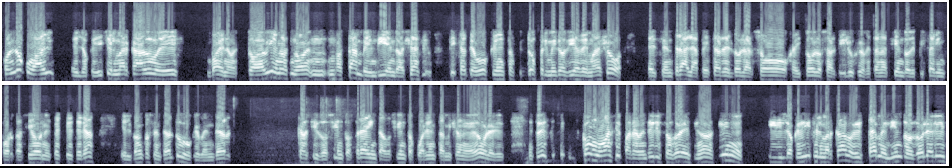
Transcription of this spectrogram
Con lo cual, eh, lo que dice el mercado es, bueno, todavía no, no, no están vendiendo allá. Fíjate vos que en estos dos primeros días de mayo, el central, a pesar del dólar soja y todos los artilugios que están haciendo de pisar importaciones, etcétera, el Banco Central tuvo que vender casi 230, 240 millones de dólares. Entonces, ¿cómo hace para vender esos dólares si no los tiene? Y lo que dice el mercado es estar vendiendo dólares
